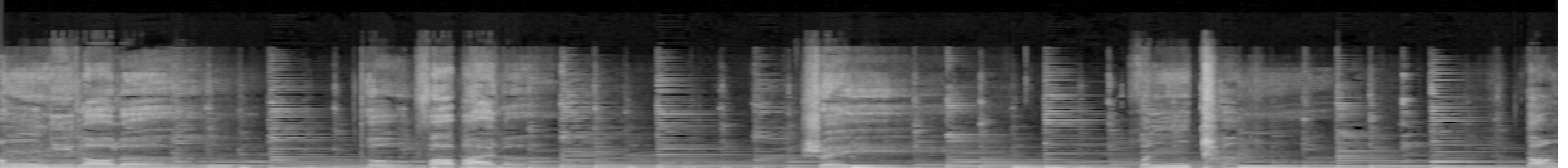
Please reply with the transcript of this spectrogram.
当你老了。头发白了，睡意昏沉。当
